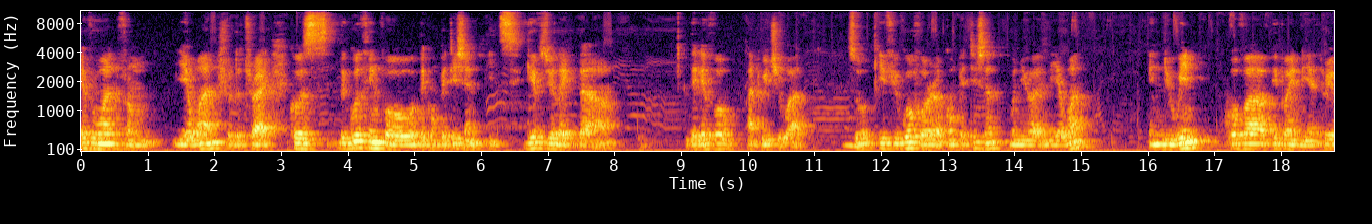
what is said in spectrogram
everyone from year one should try because the good thing for the competition it gives you like the the level at which you are so if you go for a competition when you are in year one and you win over people in year three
